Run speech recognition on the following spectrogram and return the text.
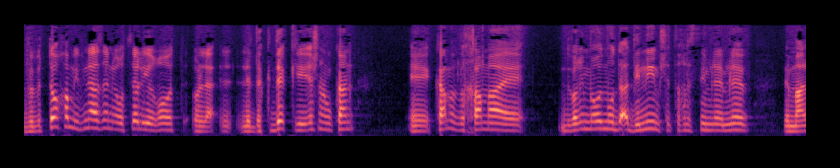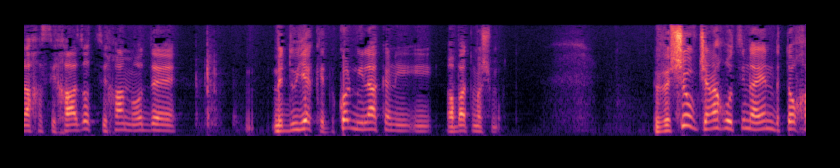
ובתוך המבנה הזה אני רוצה לראות, או לדקדק, כי יש לנו כאן אה, כמה וכמה אה, דברים מאוד מאוד עדינים שצריך לשים להם לב במהלך השיחה הזאת, שיחה מאוד אה, מדויקת, וכל מילה כאן היא, היא רבת משמעות. ושוב, כשאנחנו רוצים לעיין בתוך,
